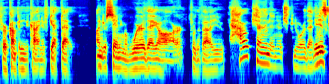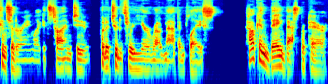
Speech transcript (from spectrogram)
for a company to kind of get that understanding of where they are for the value. How can an entrepreneur that is considering like it's time to put a two to three year roadmap in place, how can they best prepare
